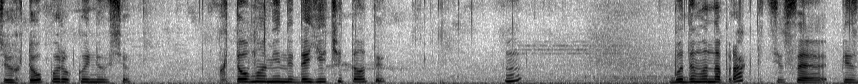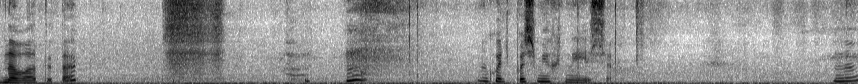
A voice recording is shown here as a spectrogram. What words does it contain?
Це хто перекинувся? Хто мамі не дає читати? М? Будемо на практиці все пізнавати, так? Ну, хоч посміхнися. Ну.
